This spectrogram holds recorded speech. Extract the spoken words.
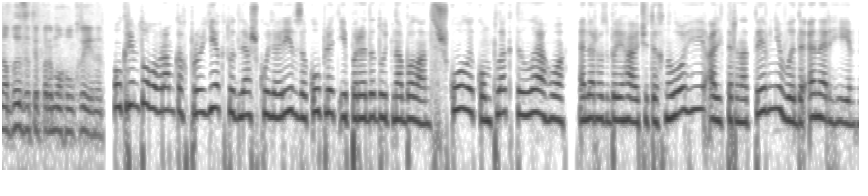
наблизити перемогу України. Окрім того, в рамках проєкту для школярів закуплять і передадуть на баланс школи комплекти Лего, енергозберігаючі технології, альтернативні види енергії,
